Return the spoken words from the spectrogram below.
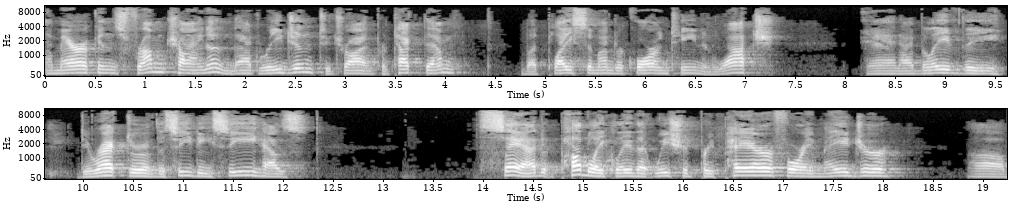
Americans from China and that region to try and protect them, but place them under quarantine and watch. And I believe the director of the CDC has said publicly that we should prepare for a major um,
